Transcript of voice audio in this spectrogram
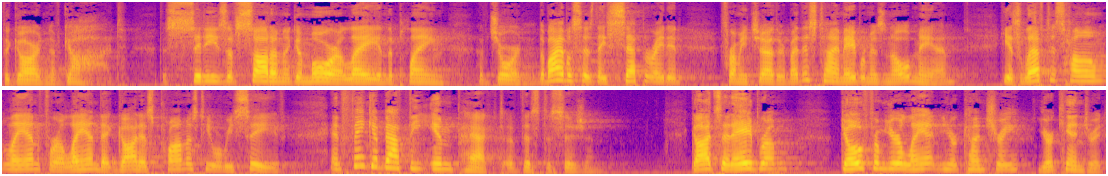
the garden of God. The cities of Sodom and Gomorrah lay in the plain of Jordan. The Bible says they separated from each other. By this time, Abram is an old man. He has left his homeland for a land that God has promised he will receive. And think about the impact of this decision. God said, Abram, go from your land and your country, your kindred,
